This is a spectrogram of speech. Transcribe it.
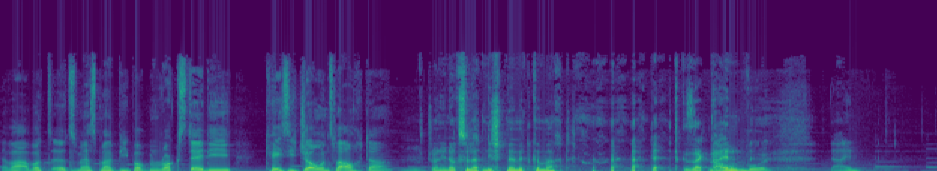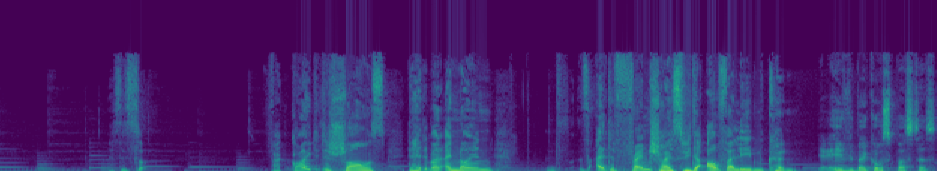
Da war aber äh, zum ersten Mal Bebop und Rocksteady. Casey Jones war auch da. Johnny Knoxville hat nicht mehr mitgemacht. Der hat gesagt, nein, Warum wohl? nein. Das ist so. Vergeudete Chance. Da hätte man einen neuen. Das alte Franchise wieder auferleben können. Ja, ey, wie bei Ghostbusters.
